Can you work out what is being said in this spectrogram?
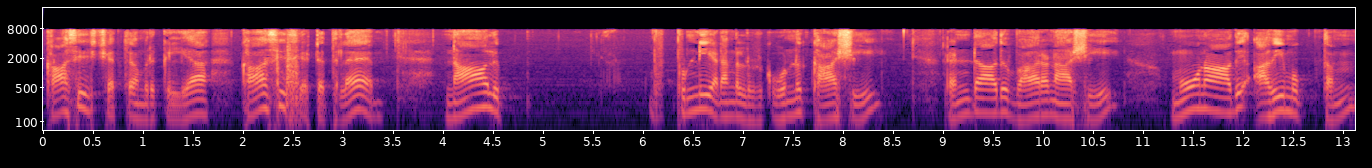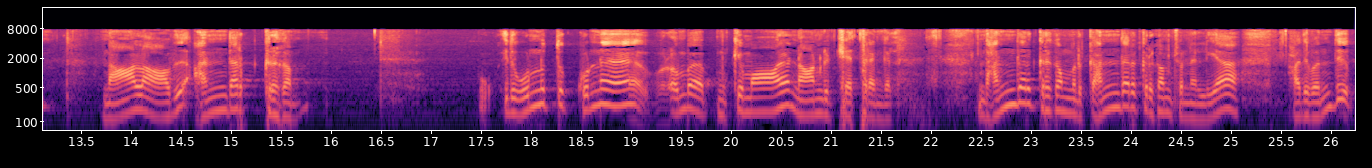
காசி கஷேத்திரம் இருக்கு இல்லையா? காசி கஷேத்திரத்தில் நாலு புண்ணிய இடங்கள் இருக்கு. ஒன்று காஷி ரெண்டாவது வாரணாசி மூணாவது அவிமுக்தம் நாலாவது அந்தர்கிரகம். இது ஒன்றுத்துக்கொன்று ரொம்ப முக்கியமான நான்கு க்ஷேத்திரங்கள். இந்த அந்தர்கிரகம் இருக்குது இருக்கு சொன்னேன் இல்லையா? அது வந்து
